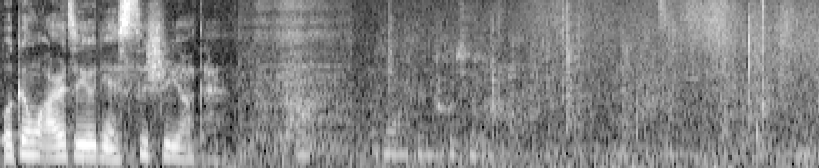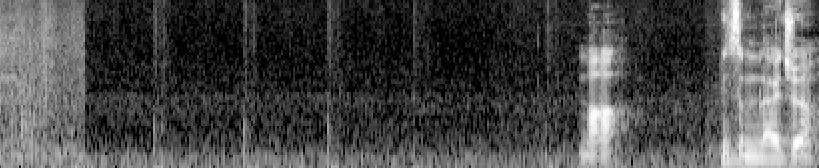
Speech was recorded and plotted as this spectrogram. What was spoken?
我跟我儿子有点私事要谈。好，那我先出去了。妈，你怎么来这？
